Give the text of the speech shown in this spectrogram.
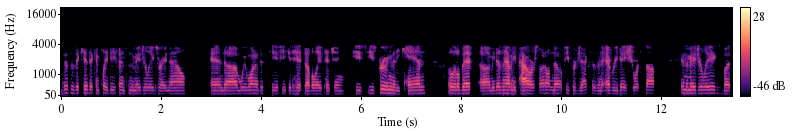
this is a kid that can play defense in the major leagues right now, and um, we wanted to see if he could hit Double A pitching. He's he's proving that he can a little bit. Um, he doesn't have any power, so I don't know if he projects as an everyday shortstop in the major leagues, but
